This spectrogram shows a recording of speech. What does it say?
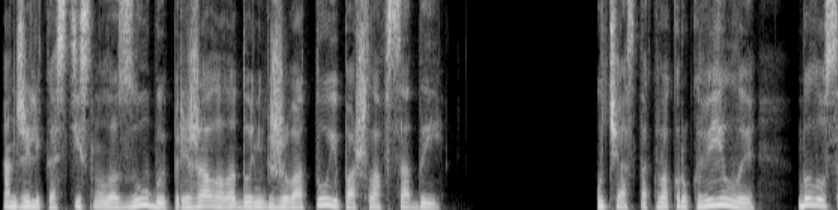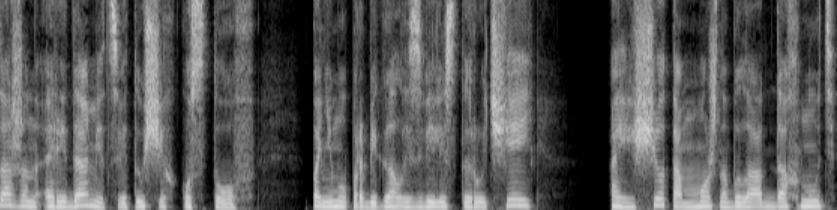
Анжелика стиснула зубы, прижала ладонь к животу и пошла в сады. Участок вокруг виллы был усажен рядами цветущих кустов. По нему пробегал извилистый ручей, а еще там можно было отдохнуть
